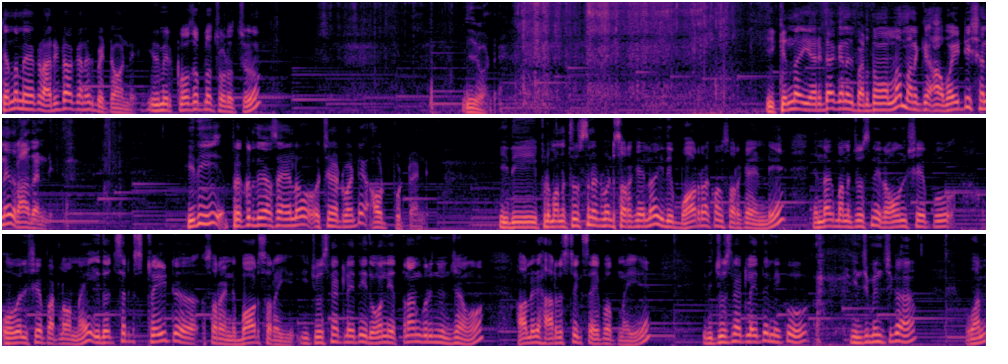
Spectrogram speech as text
కింద మేము ఇక్కడ అరిటాక్ అనేది పెట్టామండి. ఇది మీరు క్లోజప్లో చూడొచ్చు. ఇదిగోండి. ఈ కింద ఈ అరిటాక్ అనేది పెడతాం వల్ల మనకి ఆ వైటిష్ అనేది రాదండి. ఇది ప్రకృతి వ్యవసాయంలో వచ్చినటువంటి అవుట్పుట్ అండి. ఇది ఇప్పుడు మనం చూస్తున్నటువంటి సొరకాయలో ఇది బోర్ రకం సొరకాయ అండి. ఇందాక మనం చూసిన రౌండ్ షేపు ఓవెల్ షేప్ అట్లా ఉన్నాయి. ఇది వచ్చేసరికి స్ట్రైట్ సొర అండి బోర్ సొర ఇది. ఇది చూసినట్లయితే ఇది ఓన్లీ ఇత్తనాన్ని గురించి ఉంచాము. ఆల్రెడీ హార్వెస్టింగ్స్ అయిపోతున్నాయి. ఇది చూసినట్లయితే మీకు ఇంచుమించుగా one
